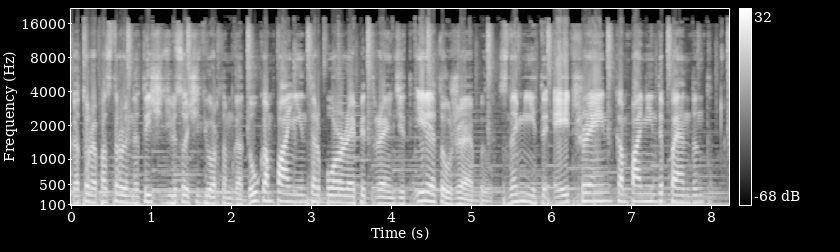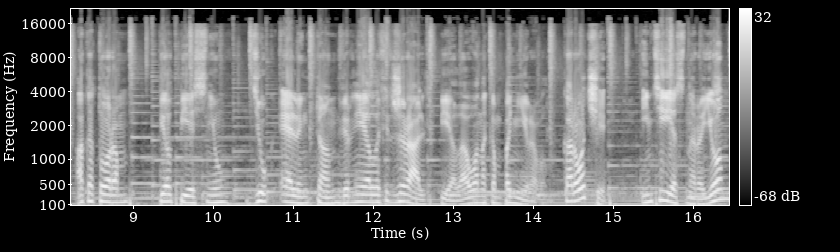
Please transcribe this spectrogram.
которая построена в 1904 году компанией Interborough Rapid Transit, или это уже был знаменитый A-Train компании Independent, о котором пел песню Дюк Эллингтон, вернее, Элла Фиджеральд пел, а он аккомпанировал. Короче, интересный район,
